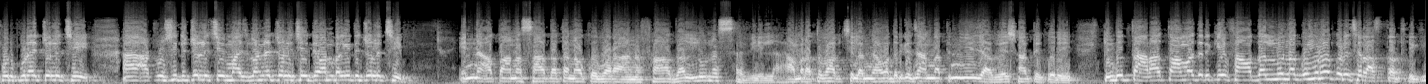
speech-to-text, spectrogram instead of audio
পুরপুরায় চলেছি আটরশিতে চলেছি মাঝবান্ডে চলেছি, দেওয়ানবাগিতে চলেছি। আমরা তো ভাবছিলাম যে আমাদেরকে জান্নাতে নিয়ে যাবে সাথে করে। কিন্তু তারা তো আমাদেরকে ফাদাল্লুনা গুমরাহ করেছে রাস্তা থেকে।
